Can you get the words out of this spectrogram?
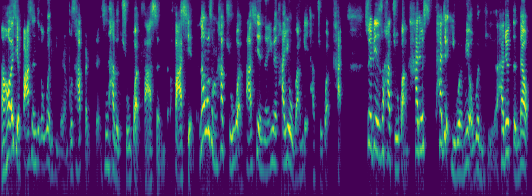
然后，而且发生这个问题的人不是他本人，是他的主管发生的发现的。那为什么他主管发现呢？因为他又玩给他主管看，所以变成说他主管他就他就以为没有问题了，他就等到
